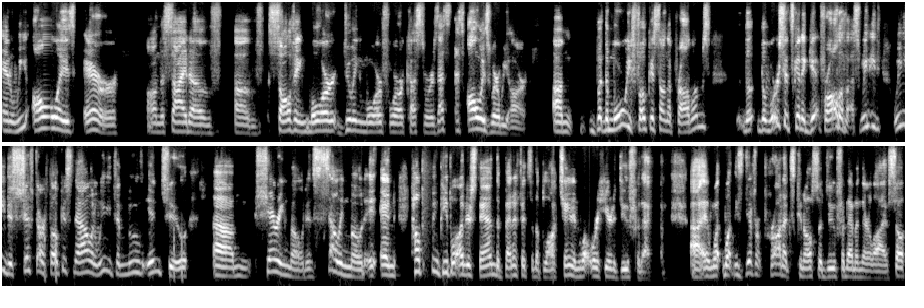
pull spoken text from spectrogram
and we always err on the side of, of solving more, doing more for our customers. That's, that's always where we are. Um, but the more we focus on the problems, the, the worse it's going to get for all of us. We need we need to shift our focus now, and we need to move into um, sharing mode and selling mode, and helping people understand the benefits of the blockchain and what we're here to do for them, uh, and what what these different products can also do for them in their lives. So,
